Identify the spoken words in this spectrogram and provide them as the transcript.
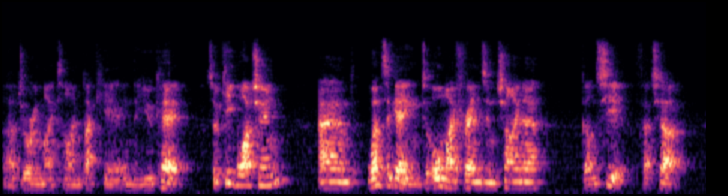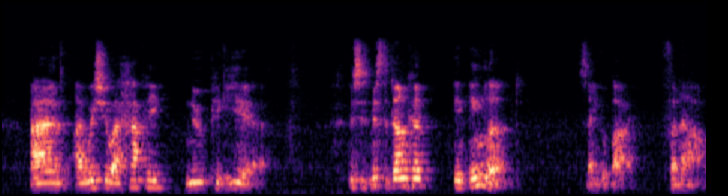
uh, during my time back here in the UK. So keep watching, and once again, to all my friends in China, 感谢 Fat and I wish you a happy new pig year. This is Mr. Duncan in England saying goodbye for now.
